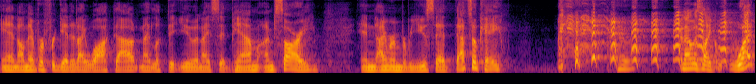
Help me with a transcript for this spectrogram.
And I'll never forget it. I walked out and I looked at you and I said, Pam, I'm sorry. And I remember you said, that's okay. And I was like, what?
